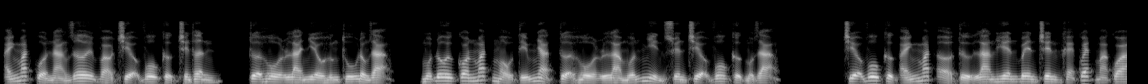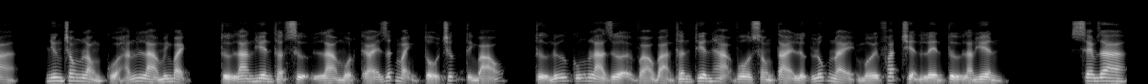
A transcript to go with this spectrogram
ánh mắt của nàng rơi vào triệu vô cực trên thân, tựa hồ là nhiều hứng thú đồng dạng, một đôi con mắt màu tím nhạt tựa hồ là muốn nhìn xuyên triệu vô cực một dạng. Triệu vô cực ánh mắt ở tử Lan Hiên bên trên khẽ quét mà qua, nhưng trong lòng của hắn là minh bạch, tử Lan Hiên thật sự là một cái rất mạnh tổ chức tình báo, tử nữ cũng là dựa vào bản thân thiên hạ vô song tài lực lúc này mới phát triển lên tử Lan Hiên. Xem ra,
